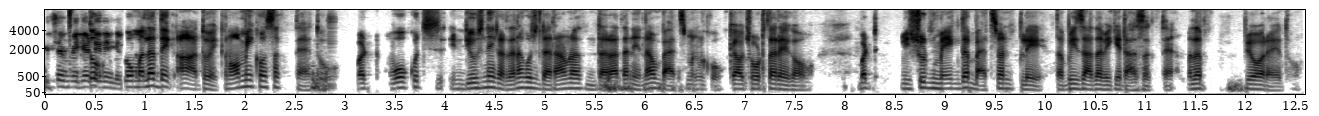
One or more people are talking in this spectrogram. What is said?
पीछे विकेट तो ही नहीं तो मतलब देख हाँ तो इकोनॉमिक हो सकता है तो बट वो कुछ इंड्यूस नहीं करता ना कुछ डरावना डराता नहीं ना बैट्समैन को क्या छोड़ता रहेगा वो। But we should make the batsman play तभी ज़्यादा विकेट आ सकते हैं। मतलब प्योर है तो।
